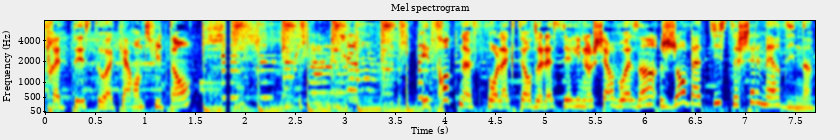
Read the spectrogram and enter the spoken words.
Fred Testo a 48 ans et 39 pour l'acteur de la série Nos chers voisins, Jean-Baptiste Chelmerdine.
